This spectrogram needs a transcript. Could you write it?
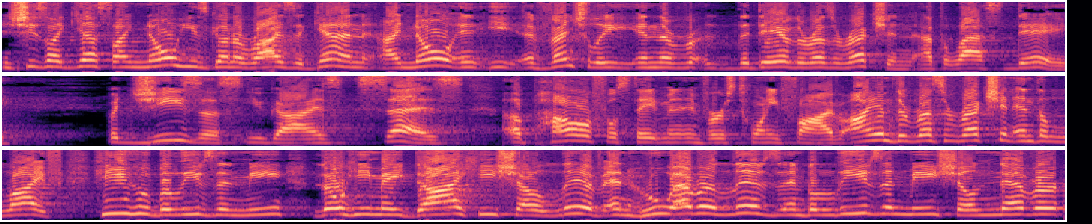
And she's like, Yes, I know he's going to rise again. I know eventually in the, the day of the resurrection at the last day. But Jesus, you guys, says a powerful statement in verse 25. I am the resurrection and the life. He who believes in me, though he may die, he shall live. And whoever lives and believes in me shall never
